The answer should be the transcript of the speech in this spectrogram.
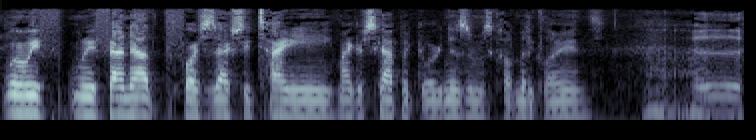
when we when we found out that the Force is actually tiny microscopic organisms called midichlorians, Ugh.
